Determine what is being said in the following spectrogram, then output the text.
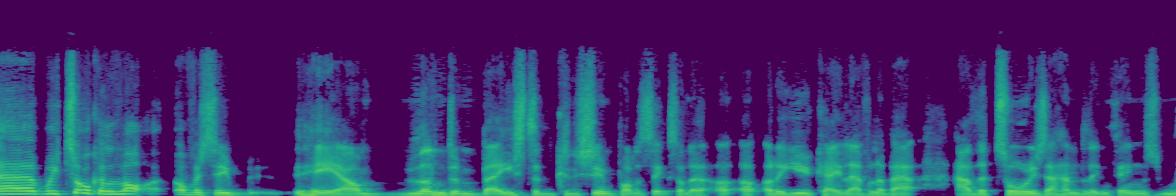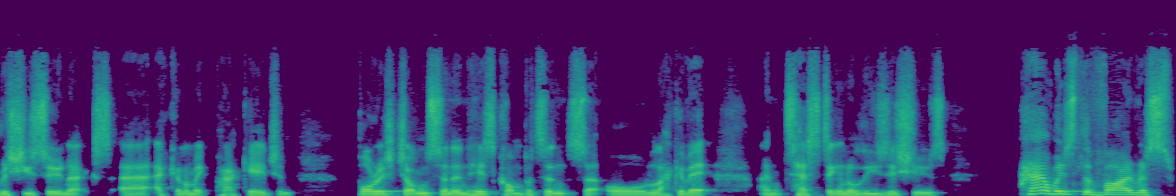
Uh, we talk a lot, obviously, here. I'm London based and consume politics on a, on a UK level about how the Tories are handling things, Rishi Sunak's uh, economic package, and Boris Johnson and his competence uh, or lack of it, and testing and all these issues. How is the virus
